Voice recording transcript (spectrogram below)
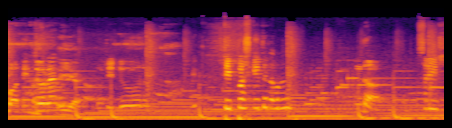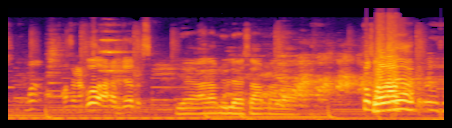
bawa tidur kan? Iya. Bawa tidur. Tipes gitu kan? Enggak. Serius, mak. Maksud aku alhamdulillah bersih. Ya alhamdulillah sama lah. Kok Soalnya, malah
